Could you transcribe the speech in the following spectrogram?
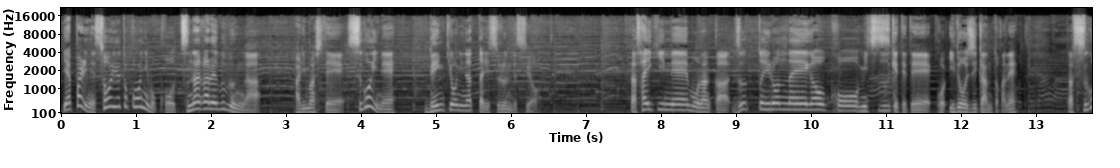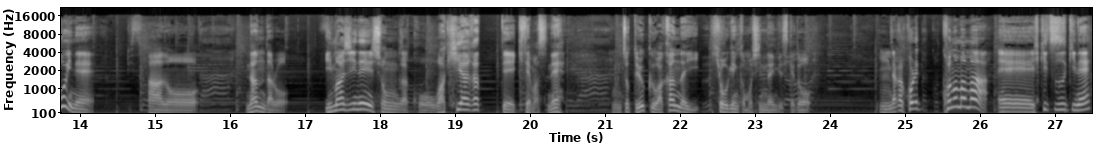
やっぱりねそういうところにもこうつながる部分がありましてすごいね勉強になったりするんですよ。最近ねもうなんかずっといろんな映画をこう見続けててこう移動時間とかね。だすごいねあのなんだろうイマジネーションがこう湧き上がってきてますね、うん、ちょっとよくわかんない表現かもしれないんですけど、うん、だからこれこのまま、えー引き続きね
